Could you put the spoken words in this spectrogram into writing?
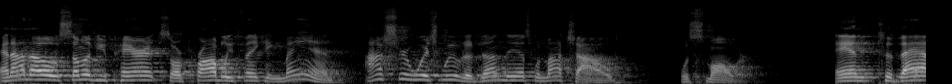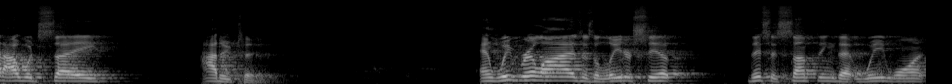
And I know some of you parents are probably thinking, man, I sure wish we would have done this when my child was smaller. And to that, I would say, I do too. And we realize as a leadership, this is something that we want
